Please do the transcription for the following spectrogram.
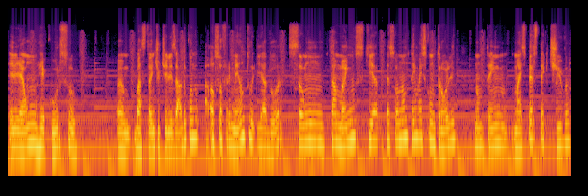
ele é um recurso um, bastante utilizado quando o sofrimento e a dor são tamanhos que a pessoa não tem mais controle, não tem mais perspectiva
